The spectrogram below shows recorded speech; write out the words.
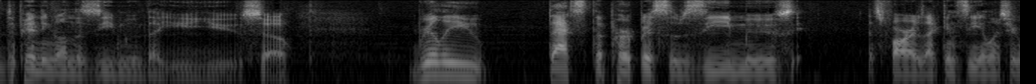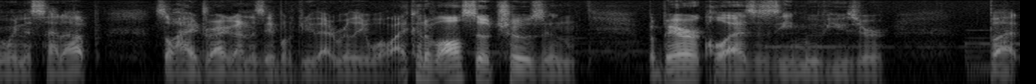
depending on the Z move that you use, so really that's the purpose of Z moves as far as I can see unless you're going to set up so Hydreigon is able to do that really well. I could have also chosen Barbaracle as a Z move user, but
